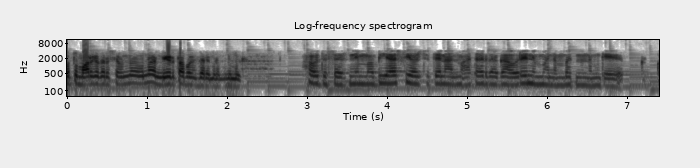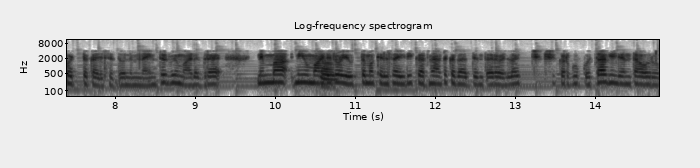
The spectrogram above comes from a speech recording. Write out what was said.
ಮತ್ತು ಮಾರ್ಗದರ್ಶನವನ್ನು ನೀಡ್ತಾ ಬಂದಿದ್ದಾರೆ ಮೇಡಮ್ ನಿಮಗೆ. ಹೌದು ಸರ್ ನಿಮ್ಮ ಬಿ ಆರ್ ಸಿ ಅವ್ರ ಜೊತೆ ನಾನು ಮಾತಾಡಿದಾಗ ಅವರೇ ನಿಮ್ಮ ನಂಬರ್ನ ನಮಗೆ ಕೊಟ್ಟು ಕಳಿಸಿದ್ದು. ನಿಮ್ಮನ್ನ ಇಂಟರ್ವ್ಯೂ ಮಾಡಿದ್ರೆ ನಿಮ್ಮ ನೀವು ಮಾಡಿರೋ ಈ ಉತ್ತಮ ಕೆಲಸ ಇಡೀ ಕರ್ನಾಟಕದಾದ್ಯಂತ ಇರೋ ಎಲ್ಲ ಶಿಕ್ಷಕರಿಗೂ ಗೊತ್ತಾಗ್ಲಿ ಅಂತ ಅವರು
